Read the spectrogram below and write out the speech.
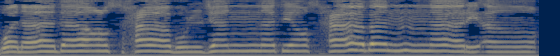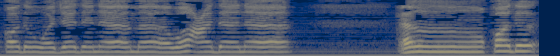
ونادى أصحاب الجنة أصحاب النار أن قد وجدنا ما وعدنا أن قد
